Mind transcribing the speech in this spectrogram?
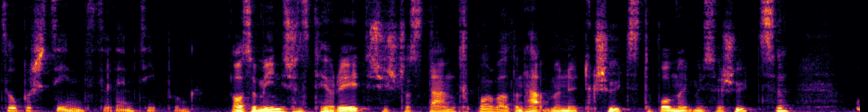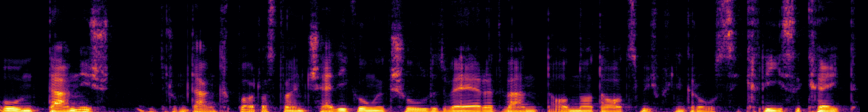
zuoberst sind zu dem Zeitpunkt? Also mindestens theoretisch ist das denkbar, weil dann hat man nicht geschützt, obwohl man nicht schützen. Und dann ist wiederum denkbar, dass da Entschädigungen geschuldet wären, wenn die Anna da zum Beispiel eine grosse Krise geht,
